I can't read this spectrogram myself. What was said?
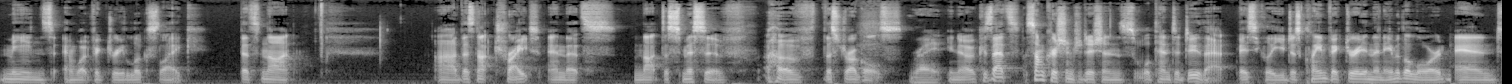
means and what victory looks like. That's not uh, that's not trite and that's not dismissive of the struggles. Right. you know because that's some christian traditions will tend to do that. Basically you just claim victory in the name of the lord and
